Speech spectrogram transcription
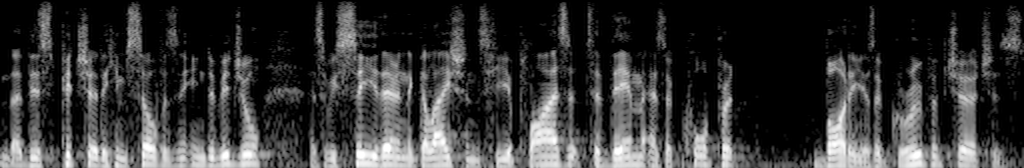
this picture to himself as an individual, as we see there in the Galatians, he applies it to them as a corporate body, as a group of churches.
